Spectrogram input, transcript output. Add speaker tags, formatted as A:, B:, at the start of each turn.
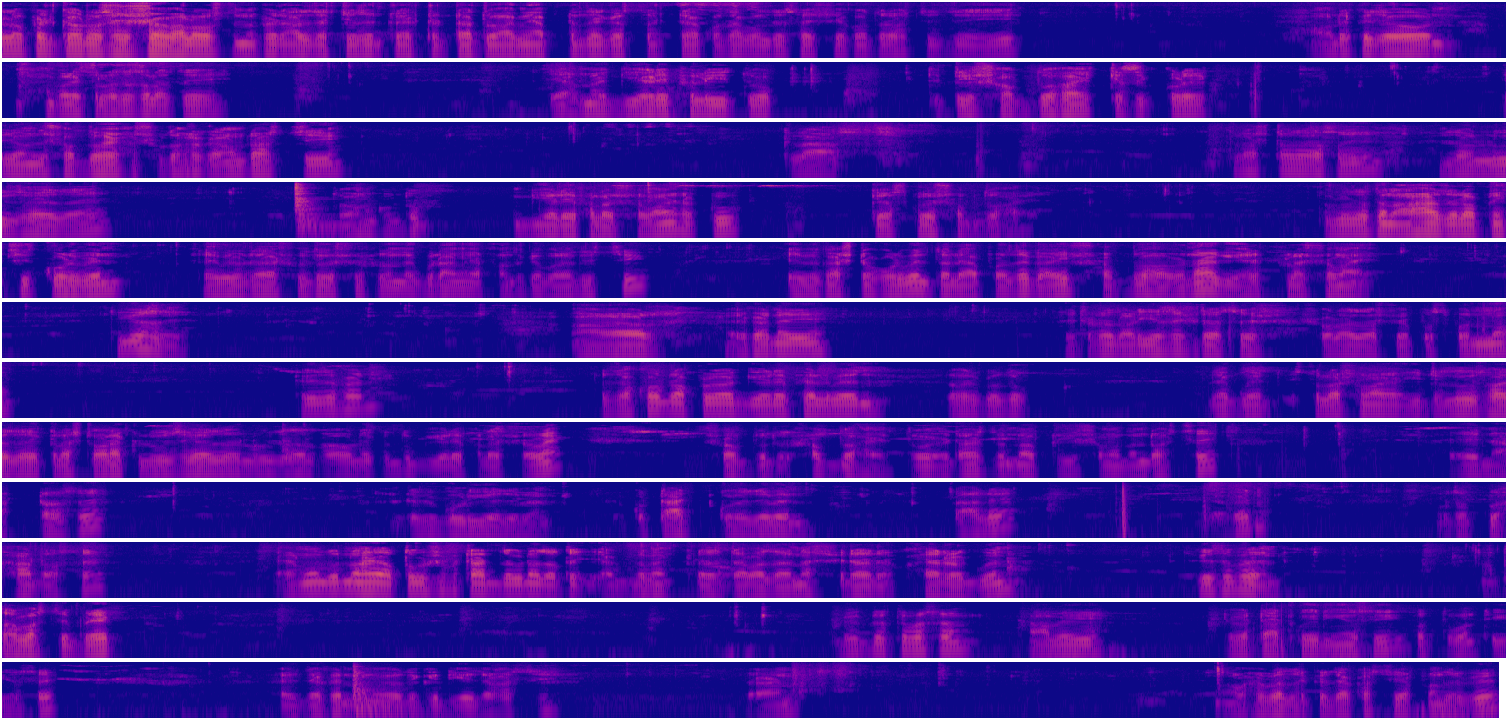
A: Hello friend কেমন আছেন? সবাই ভালো আছেন? ফ্রেন্ড আজ দেখতেছেন ট্র্যাক্টরটা তো আমি আপনাদের কাছে একটা কথা বলতে চাই সে কথা হচ্ছে যে, অনেকে যখন গাড়ি চালাতে চালাতে যে আমরা গিয়ারে ফেলি, তো একটি শব্দ হয় কেসে করে। এরকম যে শব্দ হয়, শব্দ হওয়ার কারণটা হচ্ছে ক্লাস ক্লাসটা আছে যখন লুজ হয়ে যায়, তখন কিন্তু গিয়ারে ফেলার সময় একটু ক্যাশ করে শব্দ হয়। এগুলো যাতে না হয় তাহলে আপনি কী করবেন, এই ভিডিওটা শুরু থেকে শেষ পর্যন্ত দেখবেন। আমি আপনাদেরকে বলে দিচ্ছি এইভাবে কাজটা করবেন, তাহলে আপনাদের গাড়ির শব্দ হবে না, গিয়ার ফেলার সময়। ঠিক আছে? আর এখানে যেটা দাঁড়িয়ে আছে, সেটা হচ্ছে ষোলো হাজার চারশো ঠিক আছে ফ্রেন্ড তো যখন আপনারা গিয়ারে ফেলবেন, তখন কিন্তু দেখবেন তোলার সময় এটা লুজ হয়ে যায় ক্লাসটা অনেক লুজ হয়ে যায়। লুজ হওয়ার কারণে কিন্তু গিয়ারে ফেলার সময় শব্দ শব্দ হয়। তো এটার জন্য আপনি সমাধানটা হচ্ছে এই নাটটা আছে, এটাকে ঘুরিয়ে দেবেন, একটু টাইট করে দেবেন। তাহলে দেখেন একটু হার্ড আছে। এমন জন্য হয় অত বেশি টাইট দেবেন না, যাতে একদম ক্লাস দেওয়া যায় না, সেটা খেয়াল রাখবেন। ঠিক আছে ফ্রেন্ড তারপর হচ্ছে ব্রেক ব্রেক দেখতে পাচ্ছেন? আমি এটাকে টাইট করে নিয়েছি, বর্তমান ঠিক আছে। দেখেন, আমি ওদেরকে দিয়ে দেখাচ্ছি। কারণ আপনাদেরকে দেখাচ্ছি আপনাদেরকে।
